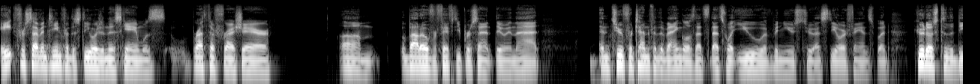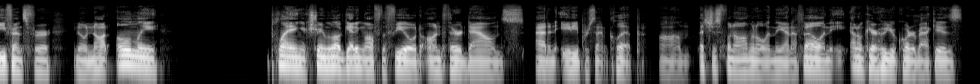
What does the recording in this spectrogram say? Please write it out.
Eight for seventeen for the Steelers in this game was breath of fresh air. Um, about over fifty percent doing that, and two for ten for the Bengals. That's that's what you have been used to as Steeler fans. But kudos to the defense for you know not only playing extremely well, getting off the field on third downs at an 80% clip. Um, that's just phenomenal in the NFL. And I don't care who your quarterback is.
